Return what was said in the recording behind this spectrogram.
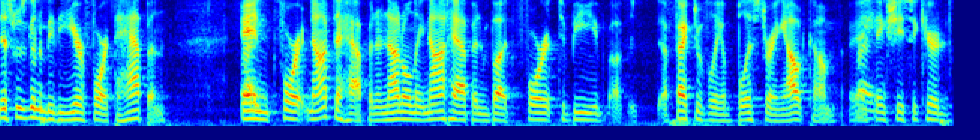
this was going to be the year for it to happen. And for it not to happen and not only not happen but for it to be uh, effectively a blistering outcome. I think she secured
